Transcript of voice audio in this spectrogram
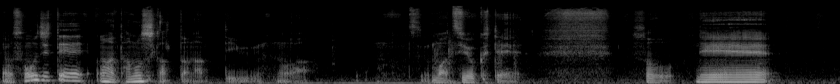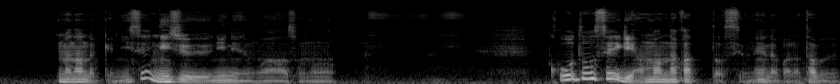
でも総じてまあ楽しかったなっていうのはまあ強くて。そう。でまあなんだっけ2022年はその行動制限あんまなかったっすよね。だから多分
